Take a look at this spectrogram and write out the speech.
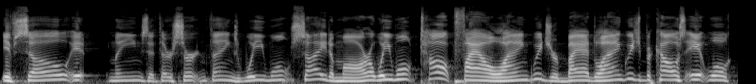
If so, it means that there are certain things we won't say tomorrow. We won't talk foul language or bad language because it will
